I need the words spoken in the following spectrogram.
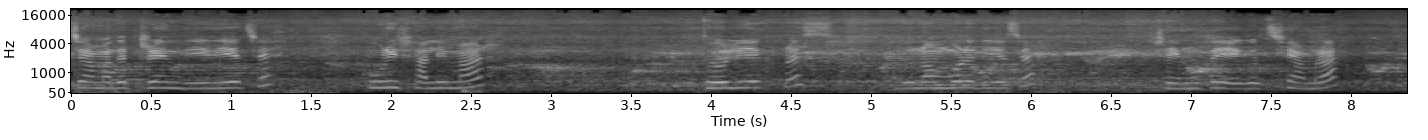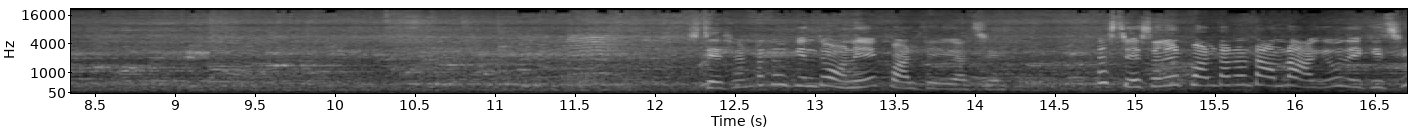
যে আমাদের ট্রেন দিয়ে দিয়েছে। পুরী শালিমার ধৌলি এক্সপ্রেস দু নম্বরে দিয়েছে। সেই মতো এগোচ্ছি আমরা। স্টেশনটাতেও কিন্তু অনেক পাল্টে গেছে। স্টেশনের পাল্টানোটা আমরা আগেও দেখেছি।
